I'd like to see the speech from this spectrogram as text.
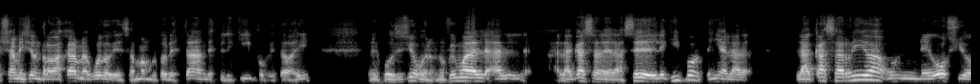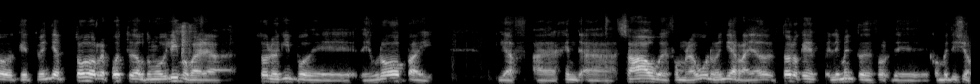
ya me hicieron trabajar, me acuerdo que desarmamos todo el stand, el equipo que estaba ahí en exposición. Bueno, nos fuimos a la casa de la sede del equipo, tenía la, la casa arriba, un negocio que vendía todo repuesto de automovilismo para todos los equipos de, Europa y, a, gente, a Sauber, de Fórmula 1, vendía radiadores, todo lo que es elementos de, competición.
